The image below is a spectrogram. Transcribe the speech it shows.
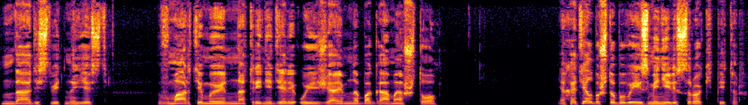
«Да, действительно, есть. В марте мы на три недели уезжаем на Багамы, а что?» «Я хотел бы, чтобы вы изменили сроки, Питер».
